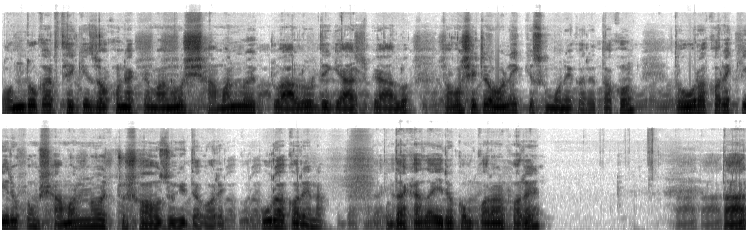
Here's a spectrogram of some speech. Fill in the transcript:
অন্ধকার থেকে যখন একটা মানুষ সামান্য একটু আলোর দিকে আসবে, আলো, তখন সেটা অনেক কিছু মনে করে। তখন তো ওরা করে কি এরকম সামান্য একটু সহযোগিতা করে? পুরা করে না। দেখা যায় এরকম করার পরে তার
